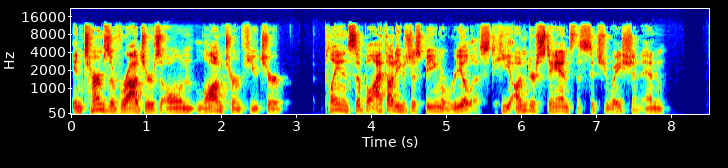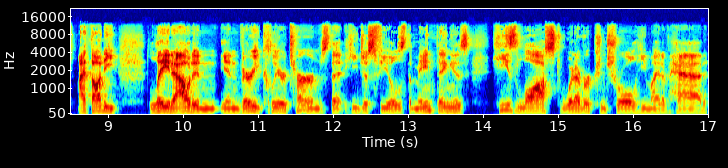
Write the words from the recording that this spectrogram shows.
In terms of Rodgers' own long term future, plain and simple, I thought he was just being a realist. He understands the situation. And I thought he laid out in in very clear terms that he just feels the main thing is he's lost whatever control he might have had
